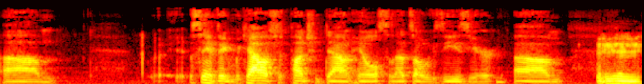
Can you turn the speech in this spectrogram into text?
Um, same thing. McAllister's punching downhill, so that's always easier. Um, Mhm.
